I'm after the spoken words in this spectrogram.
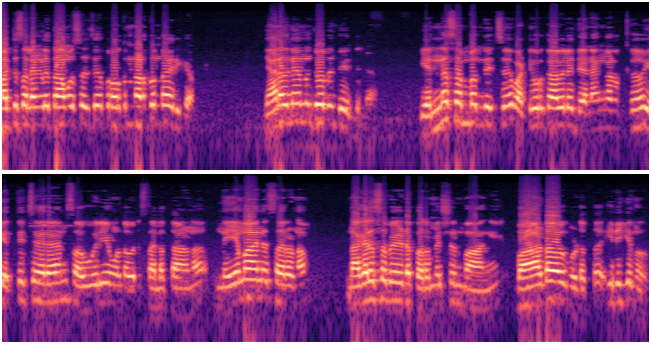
മറ്റു സ്ഥലങ്ങളിൽ താമസിച്ച് പ്രവർത്തനം നടത്തുന്നുണ്ടായിരിക്കാം ഞാനതിനെയൊന്നും ചോദ്യം ചെയ്യുന്നില്ല എന്നെ സംബന്ധിച്ച് വട്ടിയൂർക്കാവിലെ ജനങ്ങൾക്ക് എത്തിച്ചേരാൻ സൗകര്യമുള്ള ഒരു സ്ഥലത്താണ് നിയമാനുസരണം നഗരസഭയുടെ പെർമിഷൻ വാങ്ങി വാടക കൊടുത്ത് ഇരിക്കുന്നത്.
